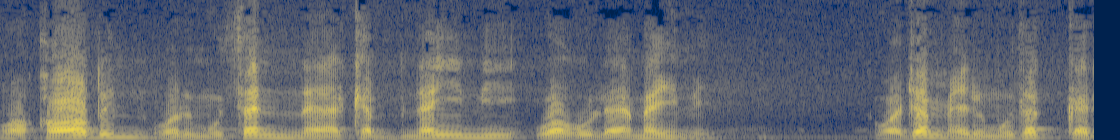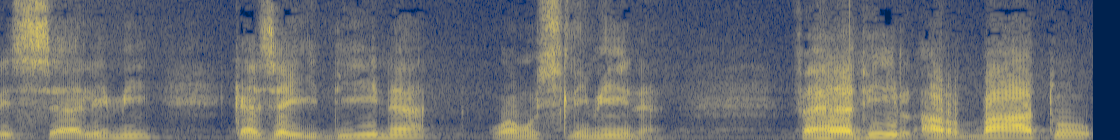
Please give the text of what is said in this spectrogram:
وقاض والمثنى كابنين وغلامين. وجمع المذكر السالم كزيدين ومسلمين. فهذه الأربعة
